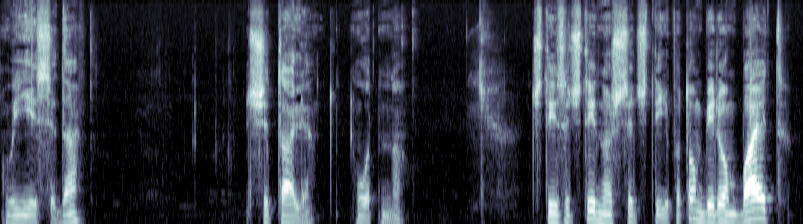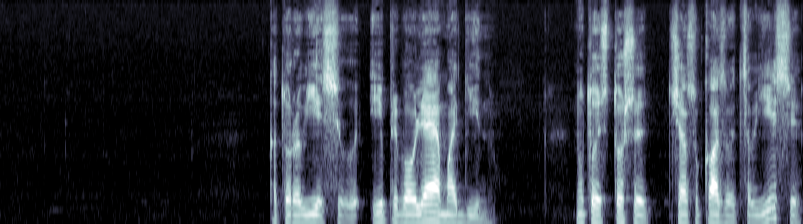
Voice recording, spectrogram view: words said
в ЕСе, да? Считали. Вот на. 404 64. Потом берем байт, который в ЕСе, и прибавляем 1. Ну, то есть то, что сейчас указывается в ЕСе,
